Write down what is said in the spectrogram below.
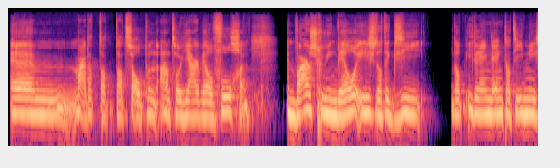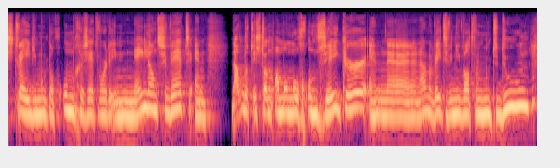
Um, maar dat, dat, dat zal op een aantal jaar wel volgen. Een waarschuwing wel is dat ik zie dat iedereen denkt dat die NIS 2 die moet nog omgezet worden in een Nederlandse wet. En nou, dat is dan allemaal nog onzeker. En uh, nou, dan weten we niet wat we moeten doen.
